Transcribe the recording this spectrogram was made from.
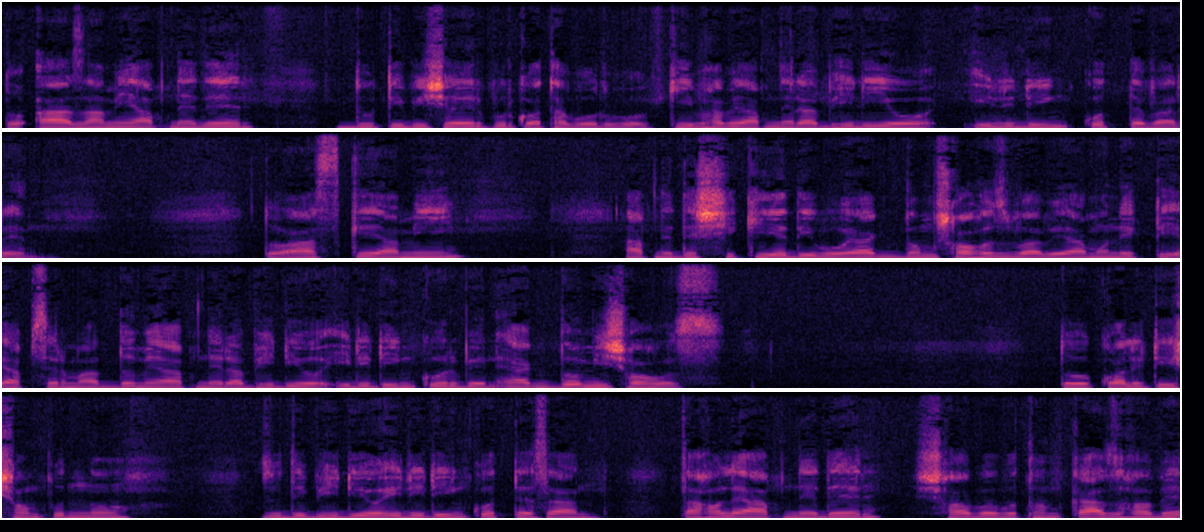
তো আজ আমি আপনাদের দুটি বিষয়ের উপর কথা বলব। কীভাবে আপনারা ভিডিও এডিটিং করতে পারেন? তো আজকে আমি আপনাদের শিখিয়ে দিব একদম সহজভাবে। এমন একটি অ্যাপসের মাধ্যমে আপনারা ভিডিও এডিটিং করবেন, একদমই সহজ। তো কোয়ালিটি সম্পূর্ণ যদি ভিডিও এডিটিং করতে চান, তাহলে আপনাদের সর্বপ্রথম কাজ হবে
